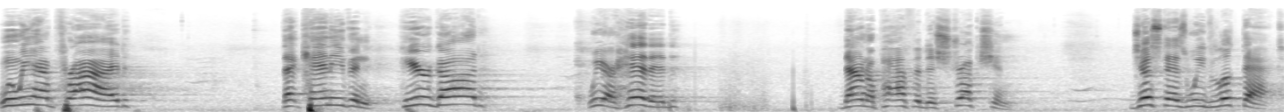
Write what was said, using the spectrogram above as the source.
When we have pride that can't even hear God, we are headed down a path of destruction, just as we've looked at.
